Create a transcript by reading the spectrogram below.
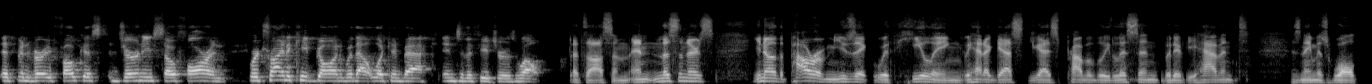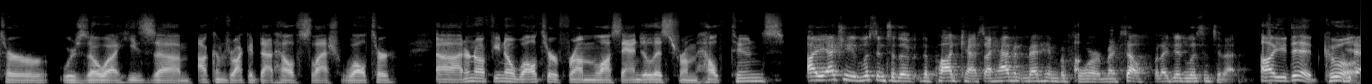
it's been very focused journey so far and we're trying to keep going without looking back into the future as well that's awesome. And listeners, you know, the power of music with healing. We had a guest, you guys probably listened, but if you haven't, his name is Walter Werzowa. He's um, outcomesrocket.health slash Walter. Uh, I don't know if you know Walter from Los Angeles from Health Tunes. I actually listened to the the podcast. I haven't met him before myself, but I did listen to that. Oh, you did? Cool. Yeah.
